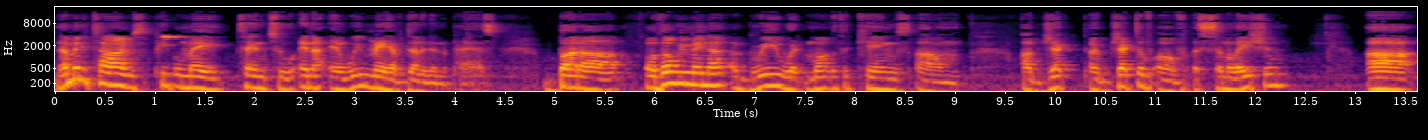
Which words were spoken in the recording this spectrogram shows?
Now, many times people may tend to, and, I, and we may have done it in the past, but uh, although we may not agree with Martin Luther King's um, object, objective of assimilation, uh,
